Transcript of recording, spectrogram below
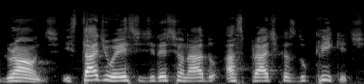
Ground, estádio este direcionado às práticas do cricket,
